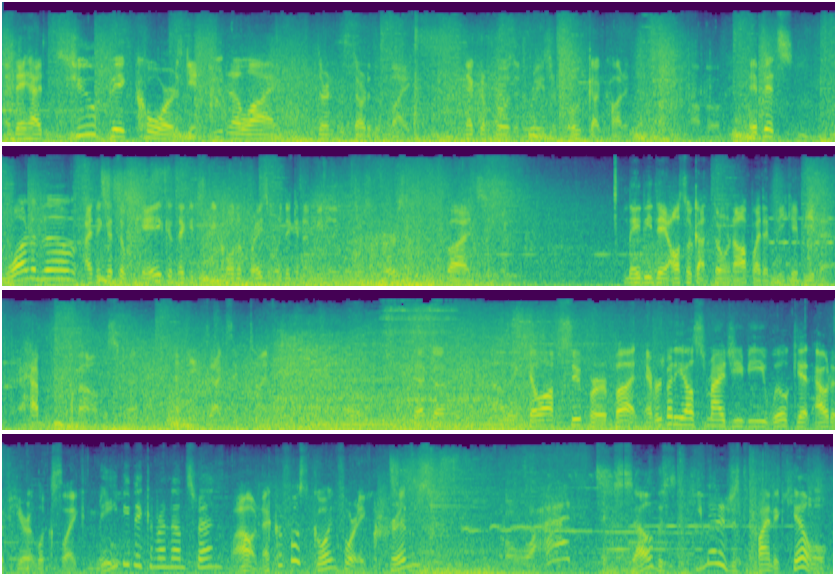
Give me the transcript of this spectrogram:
And they had two big cores get eaten alive during the start of the fight. Necrophos and Razor both got caught in that combo. If it's one of them, I think it's okay because they can just get cold embrace or they can immediately win this first. But maybe they also got thrown off by the BKB that happened to come out on the Sven at the exact same time. Deca. Now they kill off Super, but everybody else from IGV will get out of here, it looks like. Maybe they can run down Sven? Wow, Necrophos going for a Crimson. What? Excel, this, he manages to find a kill.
